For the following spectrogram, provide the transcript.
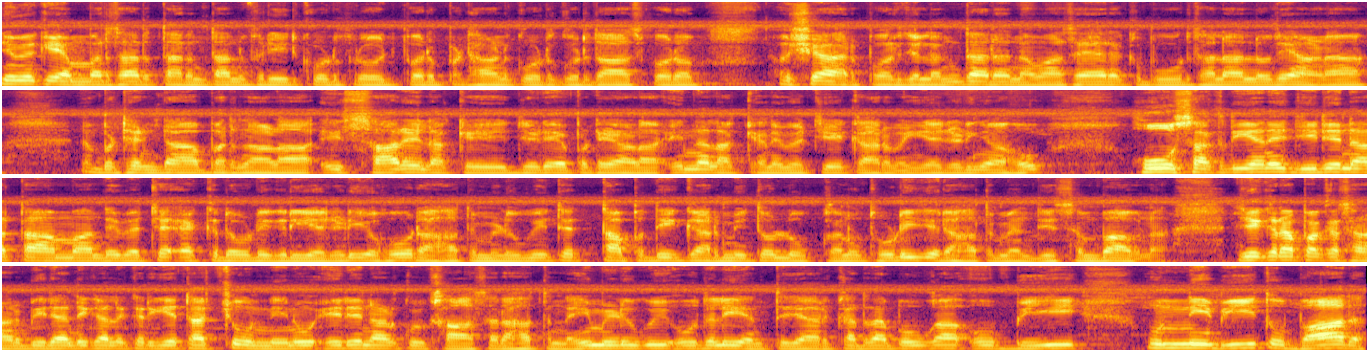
ਜਿਵੇਂ ਕਿ ਅੰਮ੍ਰਿਤਸਰ, ਤਰਨਤਾਰਨ, ਫਰੀਦਕੋਟ, ਫਿਰੋਜ਼ਪੁਰ, ਪਠਾਨਕੋਟ, ਗੁਰਦਾਸਪੁਰ, ਹੁਸ਼ਿਆਰਪੁਰ, ਜਲੰਧਰ, ਨਵਾਂਸ਼ਹਿਰ, ਕਪੂਰਥਲਾ, ਲੁਧਿਆਣਾ, ਬਠਿੰਡਾ, ਬਰਨਾਲਾ, ਇਹ ਸਾਰੇ ਇਲਾਕੇ ਜਿਹੜੇ ਪਟਿਆਲਾ, ਇਹਨਾਂ ਇਲਾਕਿਆਂ ਦੇ ਵਿੱਚ ਇਹ ਕਾਰਵਾਈਆਂ ਜਿਹੜੀਆਂ ਉਹ ਹੋ ਸਕਦੀਆਂ ਨੇ, ਜਿਹਦੇ ਨਾਲ ਤਾਪਮਾਨ ਦੇ ਵਿੱਚ 1-2 ਡਿਗਰੀ ਹੈ ਜਿਹੜੀ ਉਹ ਰਾਹਤ ਮਿਲੂਗੀ ਤੇ ਤਪਦੀ ਗਰਮੀ ਤੋਂ ਲੋਕਾਂ ਨੂੰ ਥੋੜੀ ਜਿਹੀ ਰਾਹਤ ਮਿਲਣ ਦੀ ਸੰਭਾਵਨਾ। ਜੇਕਰ ਆਪਾਂ ਕਿਸਾਨ ਵੀਰਾਂ ਦੀ ਗੱਲ ਕਰੀਏ ਤਾਂ ਝੋਨੇ ਨੂੰ ਇਹਦੇ ਨਾਲ ਕੋਈ ਖਾਸ ਰਾਹਤ ਨਹੀਂ ਮਿਲੂਗੀ, ਉਹਦੇ ਲਈ ਇੰਤਜ਼ਾਰ ਕਰਨਾ ਪਊਗਾ। ਉਹ 20 19 20 ਤੋਂ ਬਾਅਦ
